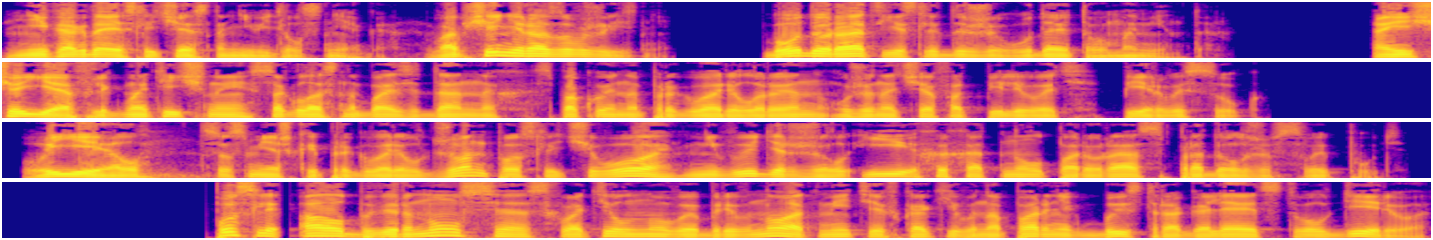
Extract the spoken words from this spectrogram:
«Никогда, если честно, не видел снега. Вообще ни разу в жизни. Буду рад, если доживу до этого момента». «А еще я флегматичный, согласно базе данных», — спокойно проговорил Рен, уже начав отпиливать первый сук. «Уел», — с усмешкой проговорил Джон, после чего не выдержал и хохотнул пару раз, продолжив свой путь. После Алб вернулся, схватил новое бревно, отметив, как его напарник быстро оголяет ствол дерева,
